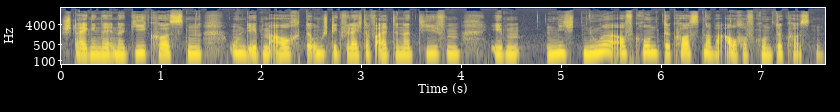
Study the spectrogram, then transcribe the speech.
steigende Energiekosten und eben auch der Umstieg vielleicht auf Alternativen eben nicht nur aufgrund der Kosten, aber auch aufgrund der Kosten?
